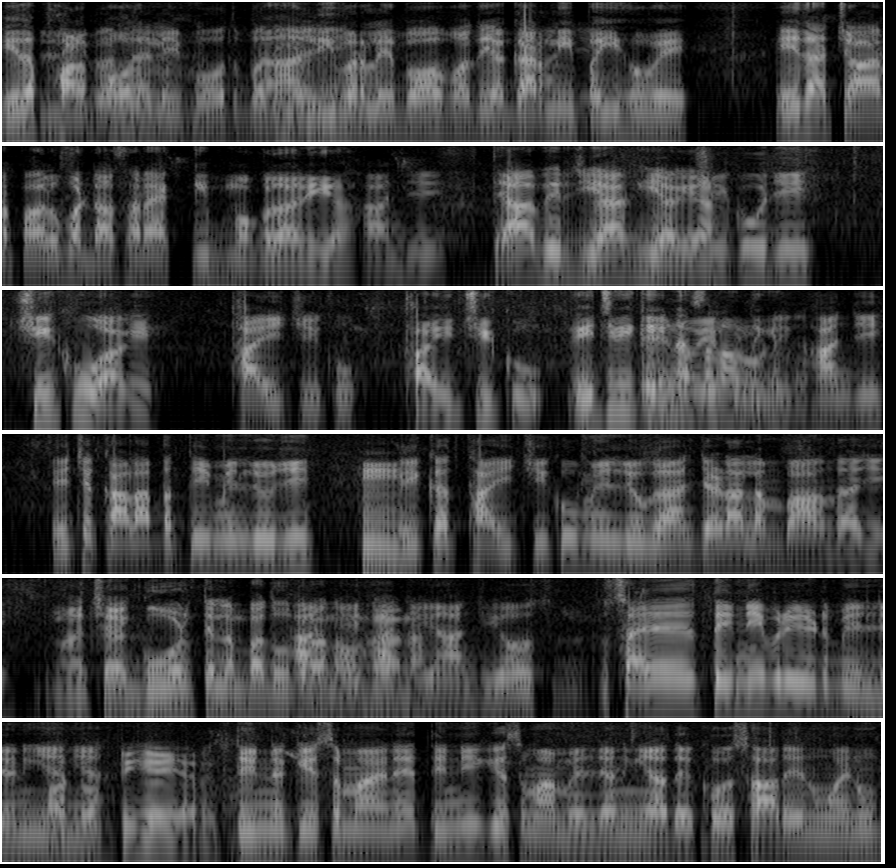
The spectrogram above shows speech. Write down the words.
ਇਹਦਾ ਫਲ ਬਹੁਤ ਲਈ ਬਹੁਤ ਵਧੀਆ ਹਾਂ। ਲੀਵਰ ਲਈ ਬਹੁਤ ਵਧੀਆ ਗਰਮੀ ਪਈ ਹੋਵੇ ਇਹਦਾ ਚਾਰ ਪਾ ਲਓ ਵੱਡਾ ਸਾਰਾ ਇੱਕ ਹੀ ਮੁੱਕਦਾ ਨਹੀਂਗਾ ਹਾਂਜੀ। ਤੇ ਆ ਵੀਰ ਜੀ ਆ ਕੀ ਆ ਗਿਆ? ਚੀਕੂ ਜੀ। ਚੀਕੂ ਆ ਗਏ ਥਾਈ ਚੀਕੂ। ਥਾਈ ਚੀਕੂ। ਇਹ ਚ ਵੀ ਕਈ ਇਹਨੂੰ ਨਸਲਾਂ fruiting- ਹਾਂਜੀ ਇਹ ਚ ਕਾਲਾ ਪੱਤੀ ਮਿਲ ਜੂ ਜੀ ਹੂੰ। ਇੱਕ ਥਾਈ ਚੀਕੂ ਮਿਲ ਜੂਗਾ ਜਿਹੜਾ ਲੰਬਾ ਹੁੰਦਾ ਜੀ। ਅੱਛਾ ਗੋਲ ਤੇ ਲੰਬਾ ਦੋ ਤਰ੍ਹਾਂ ਦਾ ਹੁੰਦਾ ਹੈ ਨਾ ਹਾਂਜੀ ਹਾਂਜੀ ਉਹ ਸਾਰੇ ਤਿੰਨ ਹੀ ਬਰੀਡ ਮਿਲ ਜਾਣਗੀਆਂ ਆ ਇਹਦੀਆਂ। ਟੁੱਟ ਗਿਆ ਯਾਰ ਇਹ ਤਾਂ। ਤਿੰਨ ਕਿਸਮਾਂ ਨੇ ਤਿੰਨ ਕਿਸਮਾਂ ਮਿਲ ਜਾਣਗੀਆਂ ਦੇਖੋ ਸਾਰੇ ਨੂੰ ਇਹਨੂੰ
